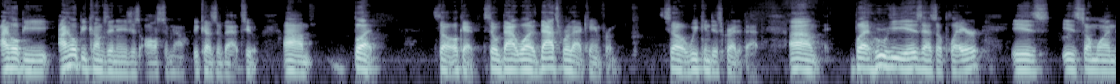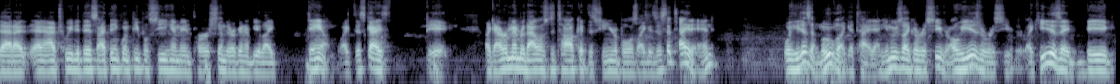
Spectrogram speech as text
I hope he I hope he comes in and is just awesome now because of that too. Um, but so okay, so that was that's where that came from. So we can discredit that. Um, but who he is as a player is is someone that I and I've tweeted this. I think when people see him in person, they're gonna be like, damn, like this guy's big. Like I remember that was the talk at the Senior Bowl. Is like, is this a tight end? Well, he doesn't move like a tight end. He moves like a receiver. Oh, he is a receiver. Like he is a big,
